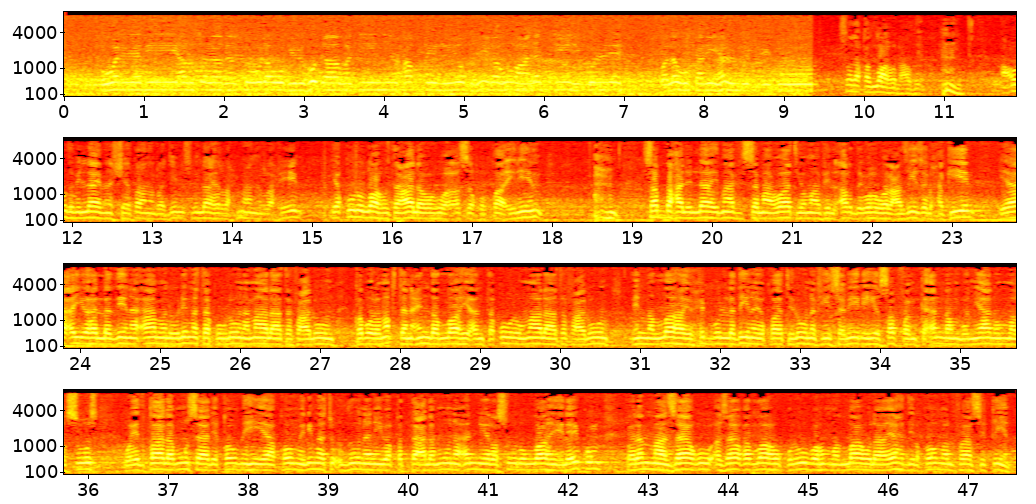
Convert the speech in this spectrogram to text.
هو الذي أرسل رسوله بالهدى ودين الحق ليظهره على الدين كله ولو كره المشركون. صدق الله العظيم. أعوذ بالله من الشيطان الرجيم. بسم الله الرحمن الرحيم. يقول الله تعالى وهو أصدق القائلين سبح لله ما في السماوات وما في الأرض وهو العزيز الحكيم. يا أيها الذين آمنوا لم تقولون ما لا تفعلون؟ كبر مقتا عند الله أن تقولوا ما لا تفعلون. إن الله يحب الذين يقاتلون في سبيله صفا كأنهم بنيان مرصوص. وإذ قال موسى لقومه يا قوم لم تؤذونني وقد تعلمون أني رسول الله إليكم؟ فلما زاغوا أزاغ الله قلوبهم والله لا يهدي القوم الفاسقين.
